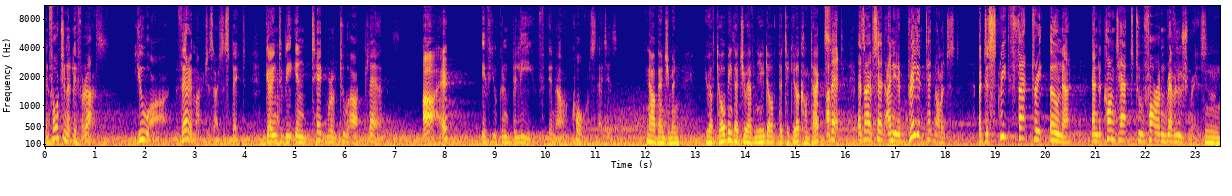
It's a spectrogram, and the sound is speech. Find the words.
And fortunately for us, you are, very much as I suspected, going to be integral to our plans. I? If you can believe in our cause, that is. Now, Benjamin, you have told me that you have need of particular contacts. Abed, as I've said, I need a brilliant technologist, a discreet factory owner, and a contact to foreign revolutionaries. Hmm,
